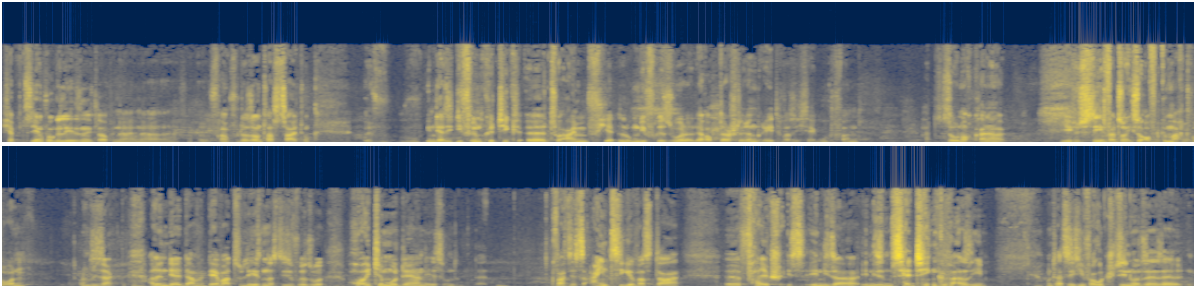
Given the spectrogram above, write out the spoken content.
Ich habe es irgendwo gelesen, ich glaube in einer, in einer Frankfurter Sonntagszeitung, in der sich die Filmkritik äh, zu einem Viertel um die Frisur der Hauptdarstellerin dreht, was ich sehr gut fand. Hat so noch keiner, jedenfalls noch nicht so oft gemacht worden. Und sie sagt, also der, der war zu lesen, dass diese Frisur heute modern ist und äh, quasi das Einzige, was da äh, falsch ist in, dieser, in diesem Setting quasi. Und tatsächlich verrutscht sie nur sehr selten.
